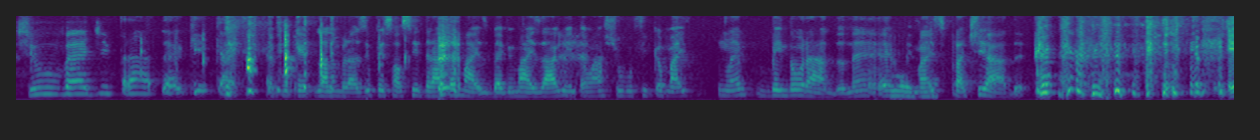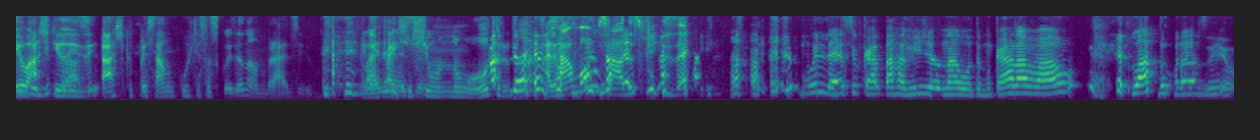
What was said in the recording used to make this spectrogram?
chuva de prata que cai. É porque lá no Brasil o pessoal se hidrata mais, bebe mais água, então a chuva fica mais, não é bem dourada, né? É mesmo. mais prateada. Eu acho que, eles- acho que o pessoal não curte essas coisas, não, no Brasil. De faz xixi um no outro. Aí dá uma mãozada se fizer. Mulher, se o cara tava mijando na outra no carnaval, lá do Brasil.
